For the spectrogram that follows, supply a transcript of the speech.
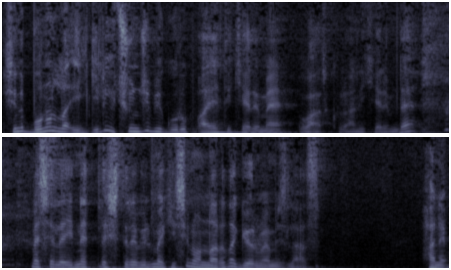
Şimdi bununla ilgili üçüncü bir grup ayeti kerime var Kur'an-ı Kerim'de. Meseleyi netleştirebilmek için onları da görmemiz lazım. Hani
